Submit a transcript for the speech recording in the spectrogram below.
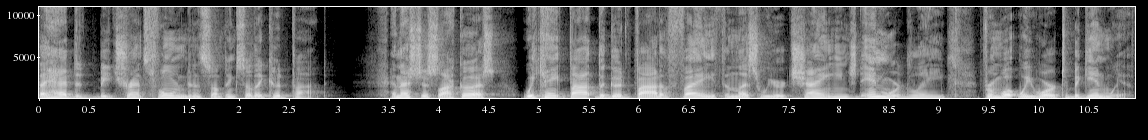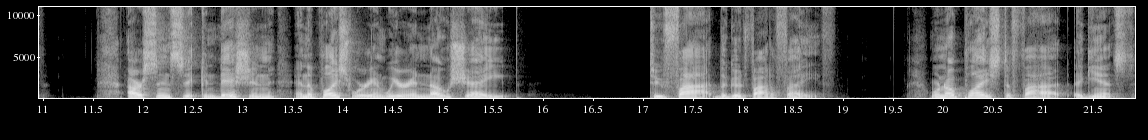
They had to be transformed into something so they could fight. And that's just like us. We can't fight the good fight of faith unless we are changed inwardly from what we were to begin with. Our sin sick condition and the place we're in, we are in no shape to fight the good fight of faith. We're no place to fight against.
